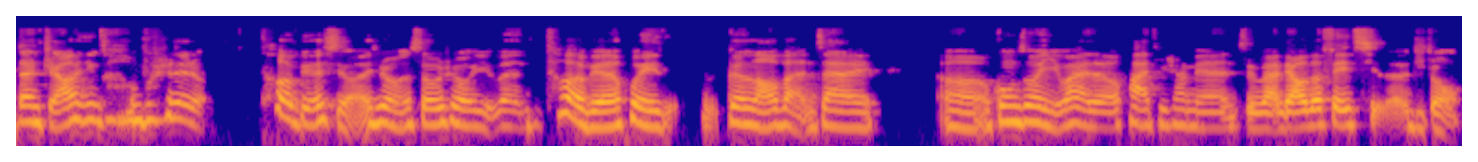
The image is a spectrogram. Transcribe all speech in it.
但只要你可能不是那种特别喜欢这种 social event，特别会跟老板在呃工作以外的话题上面对吧聊得飞起的这种，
